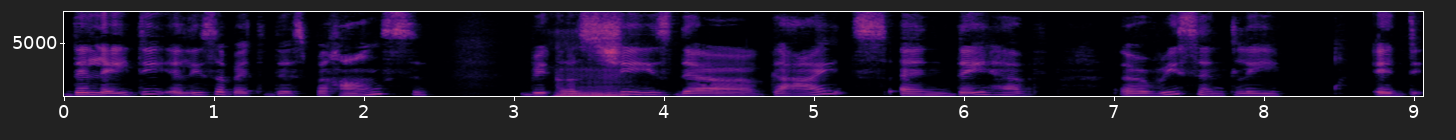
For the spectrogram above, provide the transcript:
the lady Elizabeth d'Esperance because Mm. she is their guides and they have uh, recently ed-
